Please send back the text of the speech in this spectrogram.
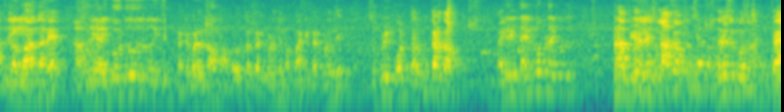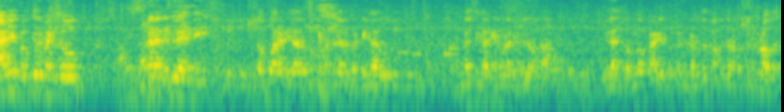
అందులో భాగంగానే హైకోర్టు కట్టుబడి ఉన్నాం మా ప్రభుత్వం కట్టుబడి ఉంది మా పార్టీ కట్టుబడి ఉంది. సుప్రీంకోర్టు తరపు కడతాం. ఎలక్షన్ రిజర్వేషన్ కోసమే ప్యాడీ ప్రొక్యూర్మెంట్ మొన్ననే రివ్యూ అయింది. ఉత్తమ్ కుమార్ రెడ్డి గారు ముఖ్యమంత్రి గారు బట్టి గారు ఎమ్మెల్సీ గారు నేను కూడా రివ్యూలో ఉన్నాను. వీళ్ళ త్వరలో ప్యాడీ ప్రొక్యూర్మెంట్ అవుతుంది మొక్కజొన్న ప్రొక్యూర్మెంట్ కూడా అవుతుంది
